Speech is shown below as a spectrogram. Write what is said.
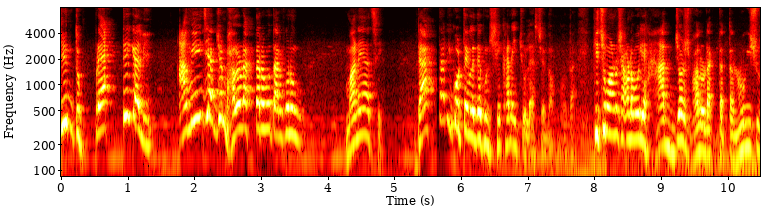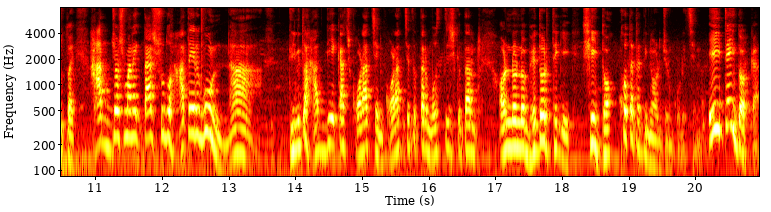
কিন্তু প্র্যাকটিক্যালি আমি যে একজন ভালো ডাক্তার হব তার কোনো মানে আছে? ডাক্তারি করতে গেলে দেখুন, সেখানেই চলে আসছে দক্ষতা। কিছু মানুষ আমরা বলি হাত যশ ভালো ডাক্তারটা, রুগী সুস্থ হয়। হাত যশ মানে তার শুধু হাতের গুণ না, তিনি তো হাত দিয়ে কাজ করাচ্ছেন, করাচ্ছে তো তার মস্তিষ্ক, তার অন্যান্য ভেতর থেকে। সেই দক্ষতাটা তিনি অর্জন করেছেন। এইটাই দরকার।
